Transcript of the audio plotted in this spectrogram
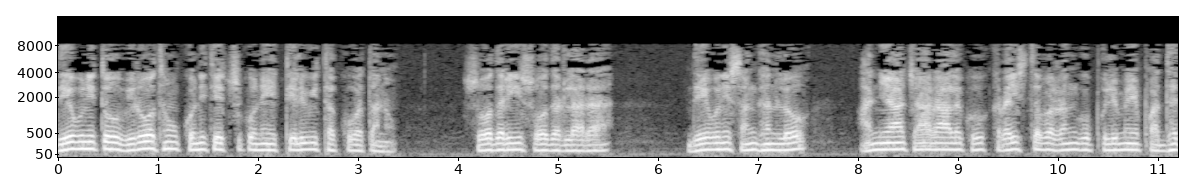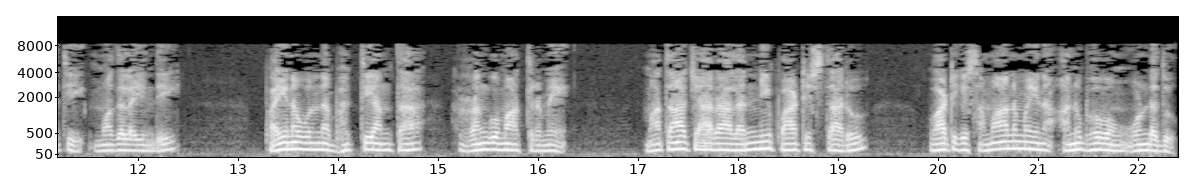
దేవునితో విరోధం కొని తెచ్చుకునే తెలివి తక్కువతనం. సోదరీ సోదరులారా దేవుని సంఘంలో అన్యాచారాలకు క్రైస్తవ రంగు పులిమే పద్ధతి మొదలైంది. పైన ఉన్న భక్తి అంతా రంగు మాత్రమే. మతాచారాలన్నీ పాటిస్తారు. వాటికి సమానమైన అనుభవం ఉండదు.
